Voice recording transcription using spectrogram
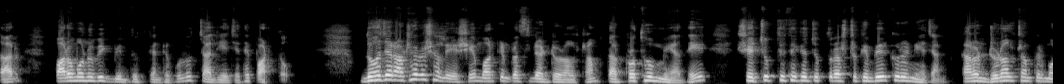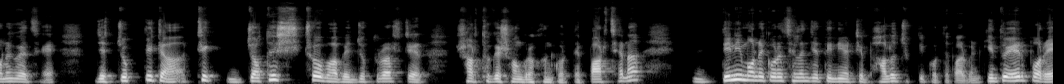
তার পারমাণবিক বিদ্যুৎ কেন্দ্রগুলো চালিয়ে যেতে পারত। দু সালে এসে মার্কিন প্রেসিডেন্ট ডোনাল্ড ট্রাম্প তার প্রথম মেয়াদে সে চুক্তি থেকে যুক্তরাষ্ট্রকে বের করে নিয়ে যান। কারণ ডোনাল্ড ট্রাম্পের মনে হয়েছে যে চুক্তিটা ঠিক যথেষ্টভাবে যুক্তরাষ্ট্রের স্বার্থকে সংরক্ষণ করতে পারছে না। তিনি মনে করেছিলেন যে তিনি এর চেয়ে ভালো চুক্তি করতে পারবেন। কিন্তু এরপরে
